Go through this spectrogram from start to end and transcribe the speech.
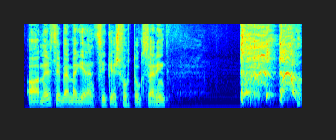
A mércében megjelent cikk és fotók szerint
